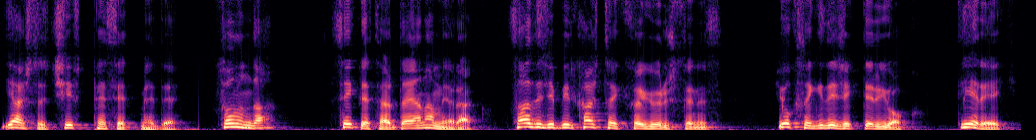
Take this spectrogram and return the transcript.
yaşlı çift pes etmedi. Sonunda sekreter dayanamayarak sadece birkaç dakika görüşseniz yoksa gidecekleri yok diyerek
